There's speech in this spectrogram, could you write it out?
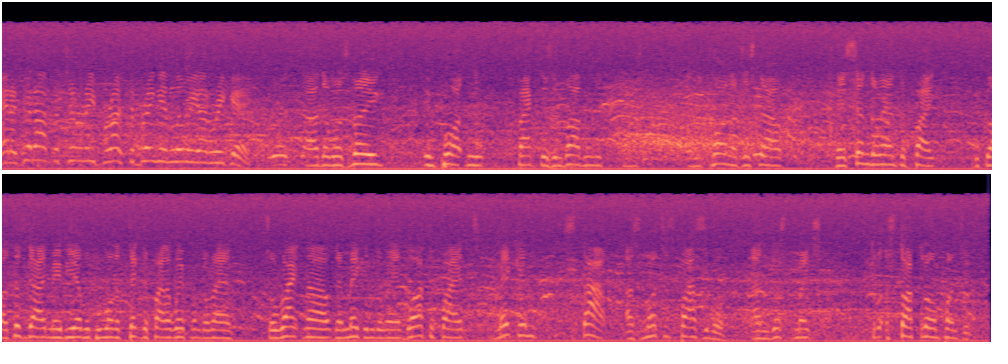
And a good opportunity for us to bring in Louis Enrique. Uh, there was very important factors involved in the, in the corner just now. They send Duran to fight because this guy may be able to want to take the fight away from Duran. So right now they're making Duran go out to fight, make him stop as much as possible, and just make start throwing punches.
